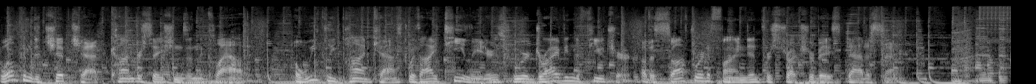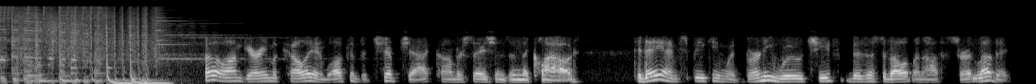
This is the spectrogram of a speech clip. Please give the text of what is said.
Welcome to Chip Chat Conversations in the Cloud, a weekly podcast with IT leaders who are driving the future of a software defined infrastructure based data center. Hello, I'm Gary McCulley, and welcome to Chip Chat Conversations in the Cloud. Today I'm speaking with Bernie Wu, Chief Business Development Officer at Levyx.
